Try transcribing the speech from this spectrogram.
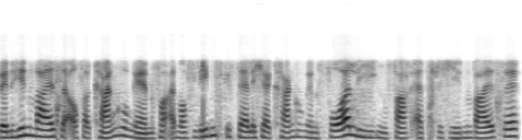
wenn Hinweise auf Erkrankungen, vor allem auf lebensgefährliche Erkrankungen vorliegen, fachärztliche Hinweise,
